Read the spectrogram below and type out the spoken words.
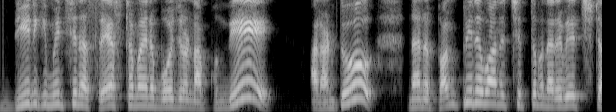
దీనికి మించిన శ్రేష్టమైన భోజనం నాకుంది అని అంటూ నన్ను పంపిన వాని చిత్తము నెరవేర్చుట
